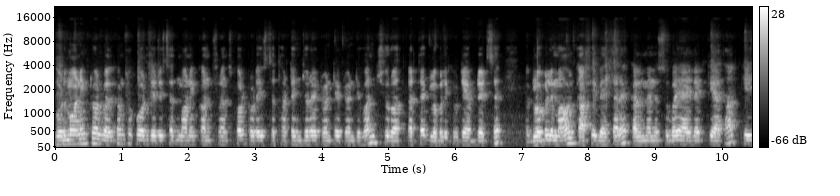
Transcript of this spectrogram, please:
Good morning to all. Welcome to Port Research Morning Conference Call. Today is the 13 जुलाई 2021. शुरुआत करते हैं ग्लोबल इक्विटी अपडेट से ग्लोबली माहौल काफ़ी बेहतर है कल मैंने सुबह हाईलाइट किया था कि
